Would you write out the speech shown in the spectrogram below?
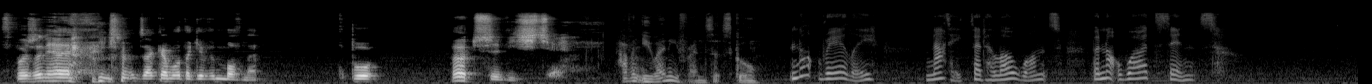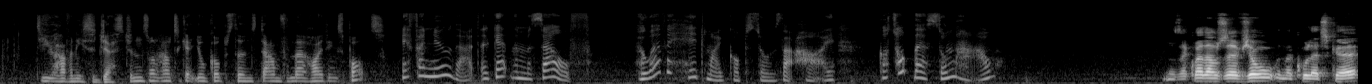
Spojrzenie Jacka było takie wymowne. Typu... Oczywiście. Haven't you any friends at school? Not really. Natty said hello once, but not a word since. Do you have any suggestions on how to get your gobstones down from their hiding spots? If I knew that, I'd get them myself. Whoever hid my gobstones that high got up there somehow. No zakładam, że wziął na kuleczkę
